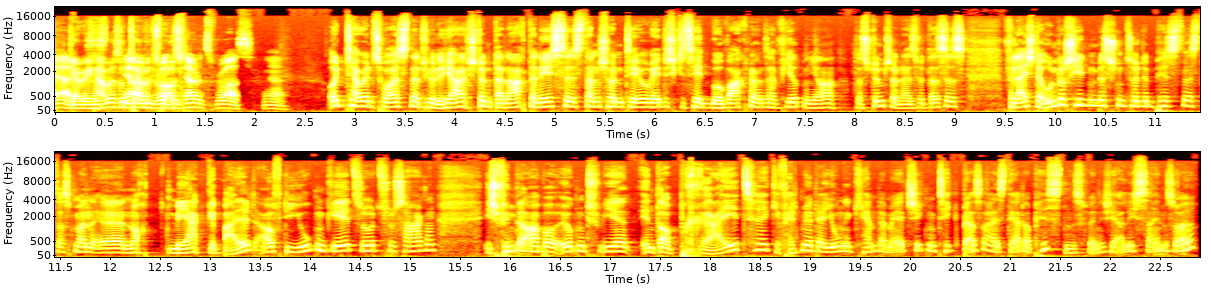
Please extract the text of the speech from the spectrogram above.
ja Gary Harris und ja, Terrence Ross. Terrence Ross, ja. Und Terence Ross natürlich, ja, stimmt. Danach der nächste ist dann schon theoretisch gesehen Mo Wagner in seinem vierten Jahr. Das stimmt schon. Also, das ist vielleicht der Unterschied ein bisschen zu den Pistons, dass man äh, noch mehr geballt auf die Jugend geht, sozusagen. Ich finde aber irgendwie in der Breite gefällt mir der junge Kern der Magic einen Tick besser als der der Pistons, wenn ich ehrlich sein soll.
